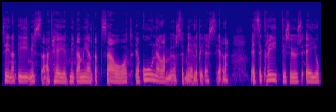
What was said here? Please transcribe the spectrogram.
siinä tiimissä. Että hei, että mitä mieltä sä oot. Ja kuunnella myös se mielipide siellä. Että se kriittisyys ei ole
